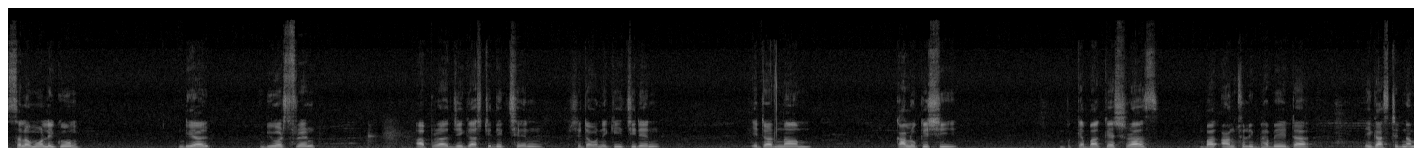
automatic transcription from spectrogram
আসসালামু আলাইকুম। ডিয়ার ভিউয়ার্স ফ্রেন্ড আপনারা যে গাছটি দেখছেন, সেটা অনেকেই চিনেন। এটার নাম কালোকেশি বা ক্যাশরাজ বা আঞ্চলিকভাবে এটা এই গাছটির নাম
